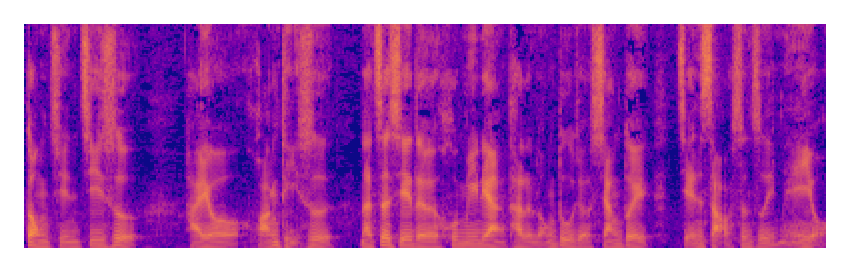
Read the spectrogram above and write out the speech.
动情激素，还有黄体素，那这些的分泌量，它的浓度就相对减少，甚至于没有。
